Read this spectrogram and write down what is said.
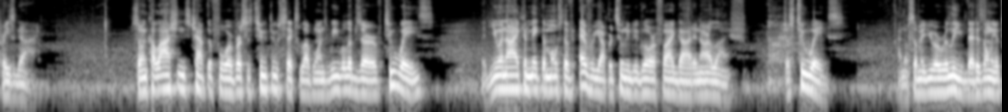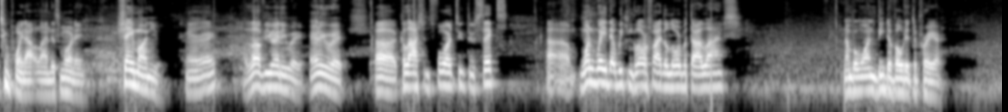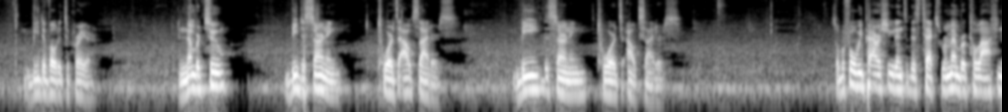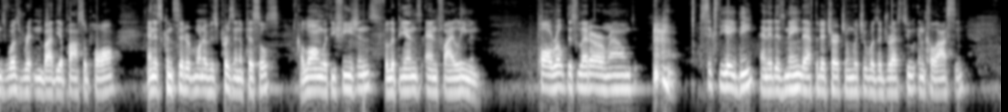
Praise God. So in Colossians chapter 4, verses 2 through 6, loved ones, we will observe two ways that you and I can make the most of every opportunity to glorify God in our life. Just two ways. I know some of you are relieved that it's only a two point outline this morning. Shame on you. All right. I love you anyway. Anyway, uh, Colossians 4 2 through 6. Um, one way that we can glorify the Lord with our lives Number one, be devoted to prayer. Be devoted to prayer. And number two, be discerning towards outsiders. Be discerning towards outsiders. So before we parachute into this text, remember Colossians was written by the Apostle Paul and is considered one of his prison epistles, along with Ephesians, Philippians, and Philemon. Paul wrote this letter around 60 AD, and it is named after the church in which it was addressed to in Colossae,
